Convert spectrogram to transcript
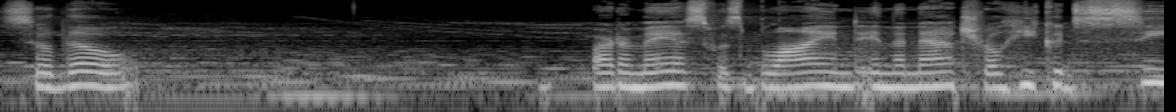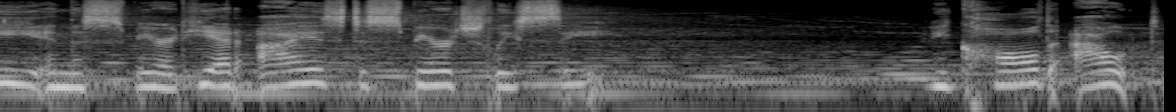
So, though Bartimaeus was blind in the natural, he could see in the spirit. He had eyes to spiritually see. And he called out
